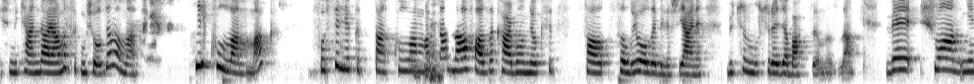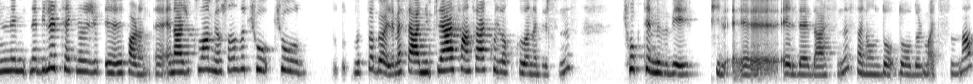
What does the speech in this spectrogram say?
şimdi kendi ayağıma sıkmış olacağım ama pil kullanmak fosil yakıttan kullanmaktan daha fazla karbondioksit sal, salıyor olabilir. Yani bütün bu sürece baktığımızda ve şu an yenilenebilir teknoloji e, pardon e, enerji kullanmıyorsanız da ço çoğunlukla böyle. Mesela nükleer santral kullan kullanabilirsiniz. Çok temiz bir pil e, elde edersiniz. Hani onu do doldurma açısından.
